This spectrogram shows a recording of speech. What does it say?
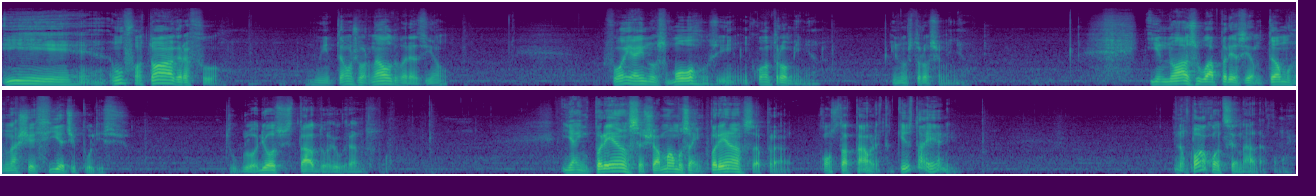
E um fotógrafo do então Jornal do Brasil foi aí nos morros e encontrou o menino. E nos trouxe o menino. E nós o apresentamos na chefia de polícia do glorioso estado do Rio Grande do Sul. E a imprensa, chamamos a imprensa para constatar, olha, aqui está ele. Não pode acontecer nada com ele.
